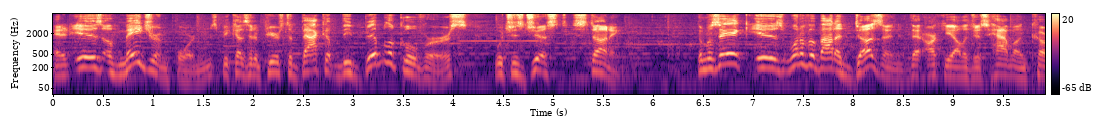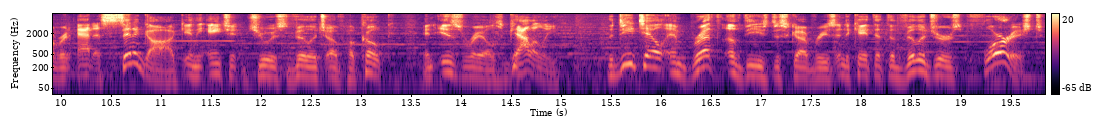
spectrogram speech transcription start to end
and it is of major importance because it appears to back up the biblical verse, which is just stunning. The mosaic is one of about a dozen that archaeologists have uncovered at a synagogue in the ancient Jewish village of Hukkok in Israel's Galilee. The detail and breadth of these discoveries indicate that the villagers flourished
